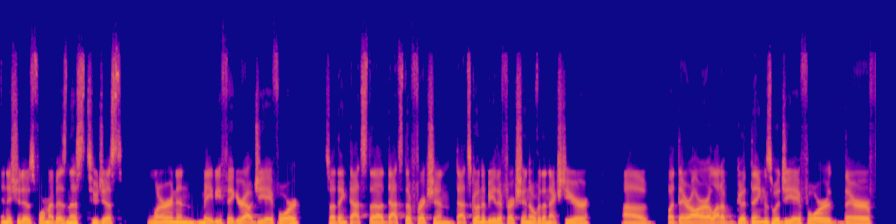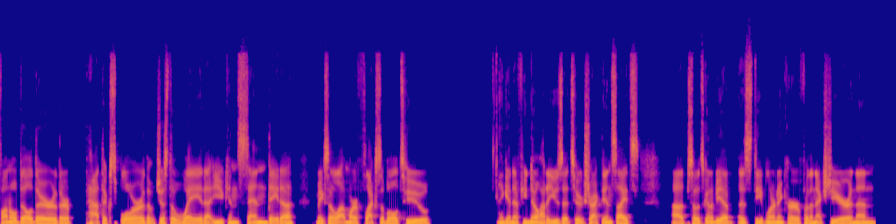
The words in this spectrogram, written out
initiatives for my business to just learn and maybe figure out GA4. So I think that's the that's the friction. That's going to be the friction over the next year. Uh, but there are a lot of good things with GA4. Their funnel builder, their path explorer, the, just the way that you can send data makes it a lot more flexible to, again, if you know how to use it to extract insights. Uh, so it's going to be a, a, steep learning curve for the next year. And then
